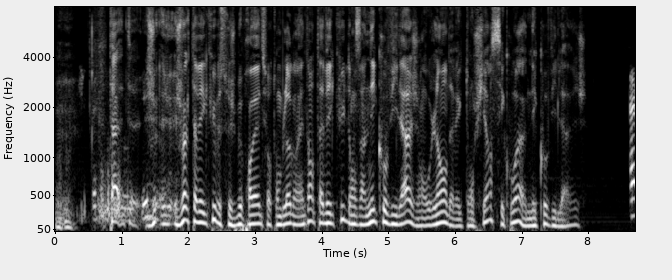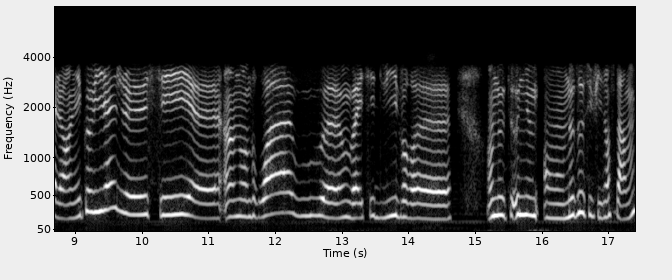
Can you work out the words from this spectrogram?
Si je, je vois que tu as vécu, parce que je me promène sur ton blog en même temps, tu as vécu dans un éco-village en Hollande avec ton chien. C'est quoi un éco-village? Alors, un éco-village, euh, c'est euh, un endroit où euh, on va essayer de vivre en, autonome- en autosuffisance, pardon,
